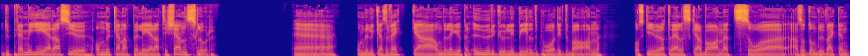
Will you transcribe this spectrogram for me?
du premieras ju om du kan appellera till känslor. Eh, om du lyckas väcka, om du lägger upp en urgullig bild på ditt barn och skriver att du älskar barnet, så alltså om du verkligen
